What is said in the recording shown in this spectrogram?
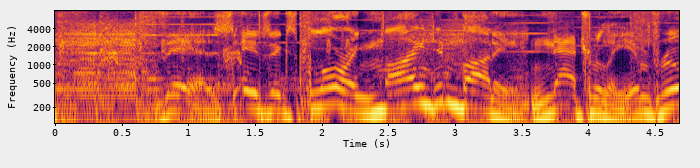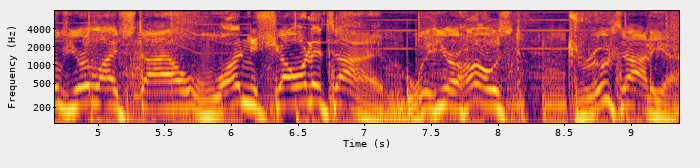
This is Exploring Mind and Body. Naturally improve your lifestyle one show at a time with your host, Drew Tadia.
